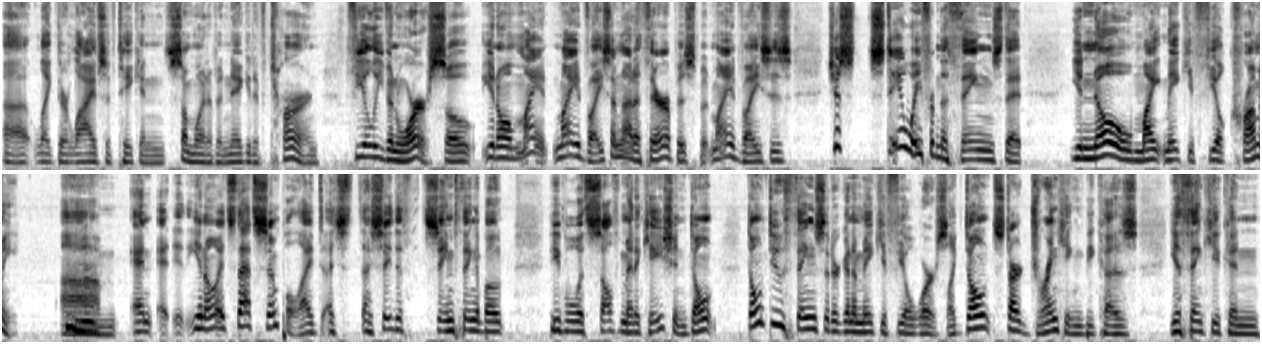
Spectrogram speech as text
uh, like their lives have taken somewhat of a negative turn feel even worse. So you know, my my advice. I'm not a therapist, but my advice is just stay away from the things that you know might make you feel crummy. Mm-hmm. Um, and you know, it's that simple. I, I, I say the same thing about people with self medication. Don't don't do things that are going to make you feel worse. Like don't start drinking because you think you can,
